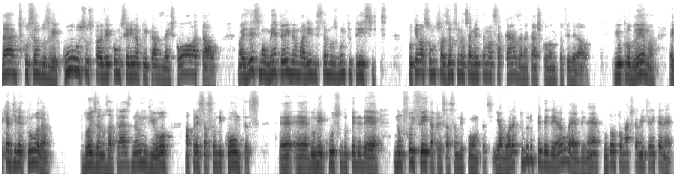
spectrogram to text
da discussão dos recursos para ver como seriam aplicados na escola tal. Mas nesse momento eu e meu marido estamos muito tristes, porque nós fomos fazer o financiamento da nossa casa na Caixa Econômica Federal. E o problema é que a diretora, dois anos atrás, não enviou a prestação de contas é, é, do recurso do PDDE. Não foi feita a prestação de contas. E agora é tudo do PDDE web, né? tudo automaticamente na internet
